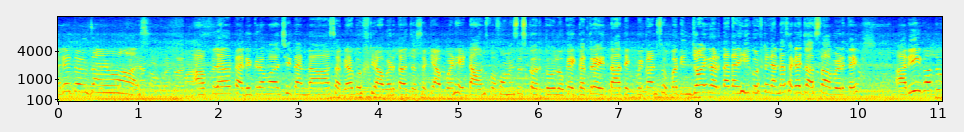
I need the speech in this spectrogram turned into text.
ありがとうございます आपल्या कार्यक्रमाची त्यांना सगळ्या गोष्टी आवडतात. जसं की आपण हे डान्स परफॉर्मन्सेस करतो लोक एकत्र येतात एकमेकांसोबत एन्जॉय करतात आणि ही गोष्ट त्यांना सगळ्यात जास्त आवडते. अरे गो तू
